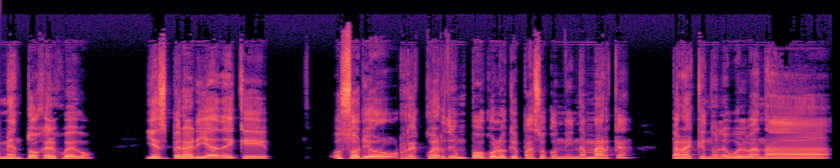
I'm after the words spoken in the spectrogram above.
me antoja el juego. Y esperaría de que Osorio recuerde un poco lo que pasó con Dinamarca para que no le vuelvan a,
